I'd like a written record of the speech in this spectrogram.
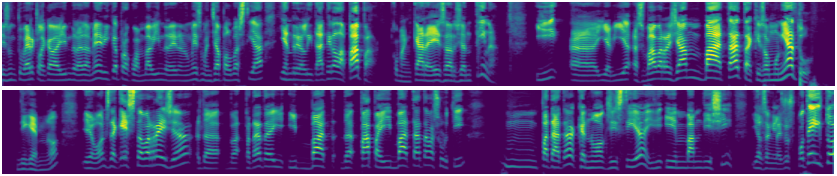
és un tubercle que va vindre d'Amèrica, però quan va vindre era només menjar pel bestiar, i en realitat era la papa, com encara és a Argentina. I eh, hi havia, es va barrejar amb batata, que és el moniato, diguem, no? I llavors d'aquesta barreja de patata i, i bat, de papa i batata va sortir patata que no existia i, i em vam dir així. I els anglesos potato,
